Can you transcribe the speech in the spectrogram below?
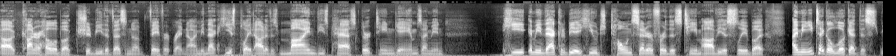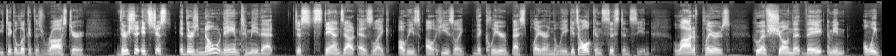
uh, Connor Hellebuyck should be the Vezina favorite right now. I mean, that he has played out of his mind these past 13 games. I mean, he, I mean, that could be a huge tone setter for this team, obviously. But I mean, you take a look at this, you take a look at this roster. There's, just, it's just, there's no name to me that just stands out as like, oh, he's, oh, he's like the clear best player in the league. It's all consistency, and a lot of players who have shown that they, I mean, only,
